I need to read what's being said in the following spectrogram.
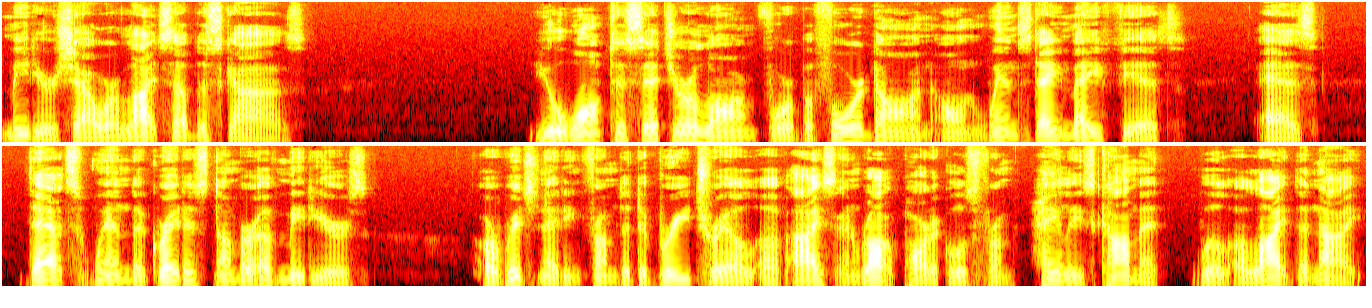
meteor shower lights up the skies. You'll want to set your alarm for before dawn on Wednesday, May 5th, as that's when the greatest number of meteors originating from the debris trail of ice and rock particles from Halley's Comet will alight the night.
